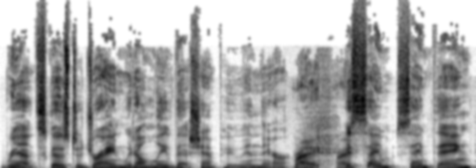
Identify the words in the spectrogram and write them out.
rinse goes to drain. We don't leave that shampoo in there. Right, right. It's same same thing.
